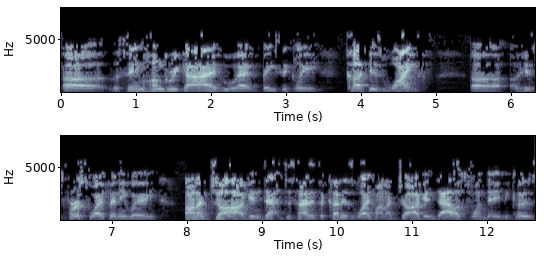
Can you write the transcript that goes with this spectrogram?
uh, the same hungry guy who had basically cut his wife, uh, his first wife anyway, on a jog and da- decided to cut his wife on a jog in Dallas one day because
